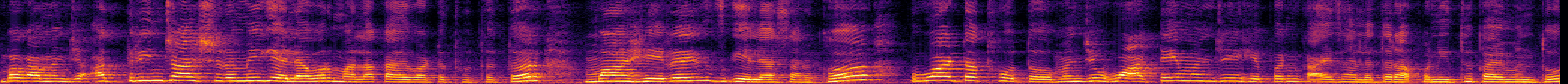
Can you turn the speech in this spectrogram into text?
बघा म्हणजे अत्रींच्या आश्रमी गेल्यावर मला काय वाटत होतं? तर माहेरच गेल्यासारखं वाटत होतं. म्हणजे वाटे म्हणजे हे पण काय झालं तर आपण इथं काय म्हणतो?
